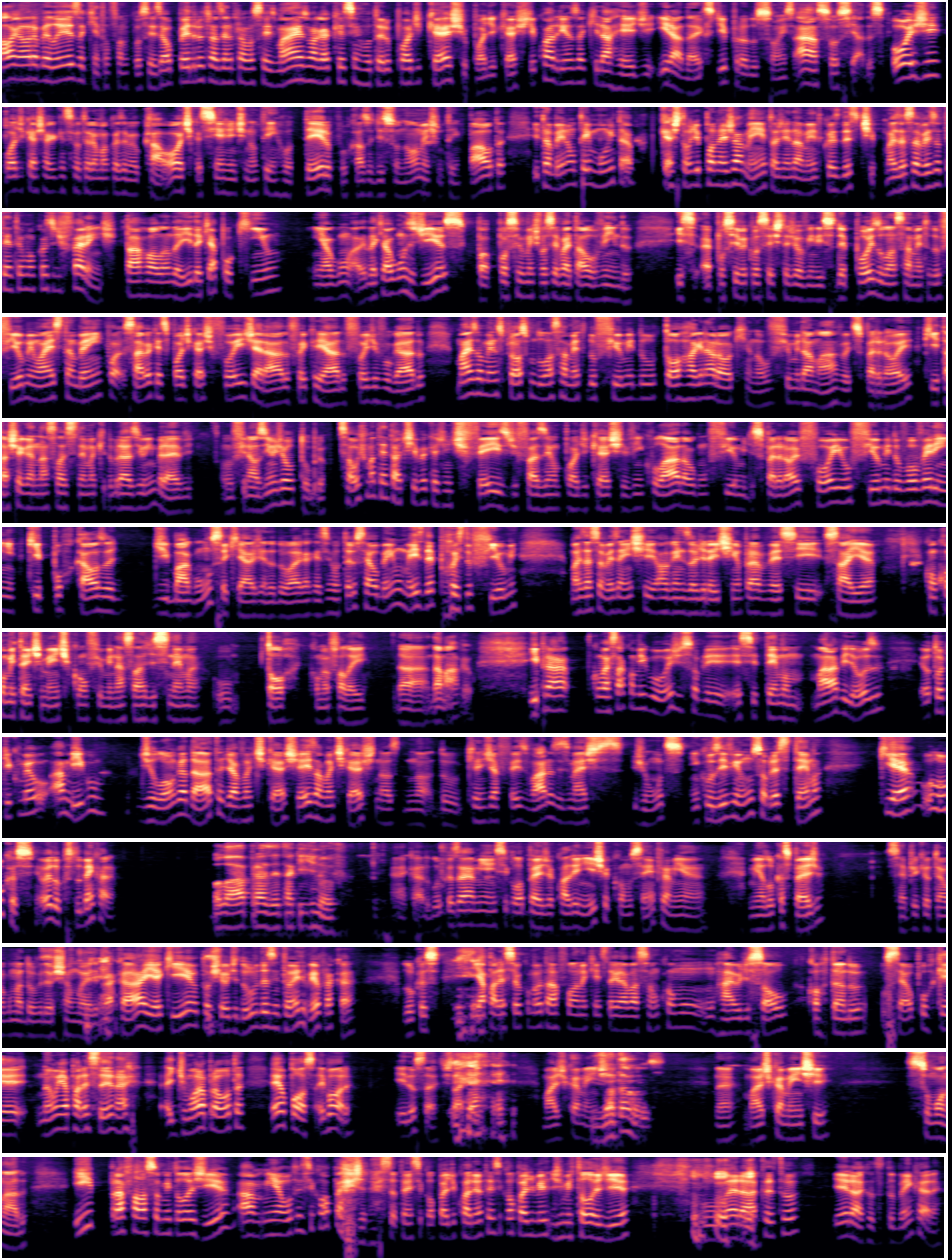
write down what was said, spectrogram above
Fala galera, beleza? Quem tá falando com vocês é o Pedro, trazendo para vocês mais um HQ Sem Roteiro Podcast, o podcast de quadrinhos aqui da rede Iradex de produções associadas. Hoje, podcast HQ Sem Roteiro é uma coisa meio caótica, assim, a gente não tem roteiro, por causa disso nome, a gente não tem pauta, e também não tem muita questão de planejamento, agendamento, coisa desse tipo. Mas dessa vez eu tentei uma coisa diferente. Tá rolando aí, daqui a pouquinho, em algum, daqui a alguns dias, possivelmente você vai estar ouvindo. Isso, é possível que você esteja ouvindo isso depois do lançamento do filme, mas também saiba que esse podcast foi gerado, foi criado, foi divulgado mais ou menos próximo do lançamento do filme do Thor Ragnarok, o novo filme da Marvel de super-herói, que está chegando na sala de cinema aqui do Brasil em breve no finalzinho de outubro. Essa última tentativa que a gente fez de fazer um podcast vinculado a algum filme de super-herói foi o filme do Wolverine, que por causa de bagunça, que é a agenda do HQC Roteiro, saiu bem um mês depois do filme, mas dessa vez a gente organizou direitinho para ver se saía concomitantemente com o filme na sala de cinema, o Thor, como eu falei, da, da Marvel. E para conversar comigo hoje sobre esse tema maravilhoso, eu tô aqui com meu amigo de longa data de Avantcast, ex-Avantcast, do que a gente já fez vários Smash juntos, inclusive um sobre esse tema, que é o Lucas. Oi, Lucas, tudo bem, cara? Olá, prazer estar aqui de novo. É, cara, o Lucas é a minha enciclopédia quadrinística, como sempre, a minha, a minha Lucaspédia. Sempre que eu tenho alguma dúvida, eu chamo ele pra cá. e aqui eu tô cheio de dúvidas, então ele veio pra cá. Lucas. E apareceu, como eu tava falando aqui antes da gravação, como um raio de sol cortando o céu, porque não ia aparecer, né? Aí de uma hora pra outra, eu posso, aí bora. E deu certo, está aqui. Magicamente. Exatamente. Né? Magicamente sumonado. E para falar sobre mitologia, a minha outra enciclopédia, né? Se eu tenho enciclopédia de quadrinho, eu tenho enciclopédia de mitologia, o Heráclito. E Heráclito, tudo bem, cara?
